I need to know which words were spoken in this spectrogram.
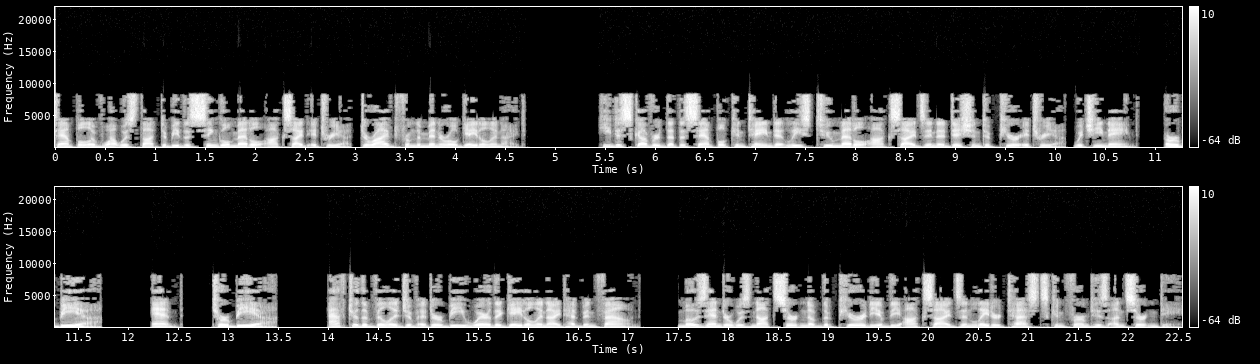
sample of what was thought to be the single metal oxide yttria, derived from the mineral gadolinite. He discovered that the sample contained at least two metal oxides in addition to pure yttria, which he named Erbia and Terbia, after the village of Ytterby where the gadolinite had been found. Mosander was not certain of the purity of the oxides and later tests confirmed his uncertainty.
